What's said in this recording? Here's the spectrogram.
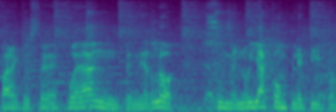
para que ustedes puedan tenerlo su menú ya completito.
